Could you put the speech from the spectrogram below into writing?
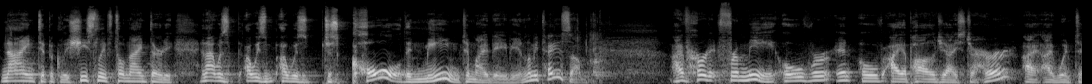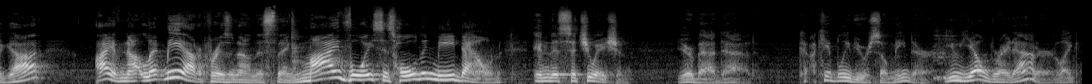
nine typically. She sleeps till nine thirty, and I was I was I was just cold and mean to my baby. And let me tell you something. I've heard it from me over and over. I apologize to her. I, I went to God. I have not let me out of prison on this thing. My voice is holding me down in this situation. You're a bad dad. I can't believe you were so mean to her. You yelled right at her. Like,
